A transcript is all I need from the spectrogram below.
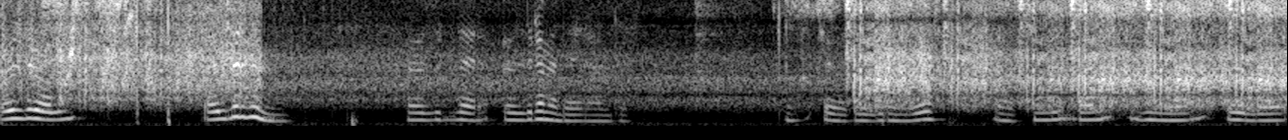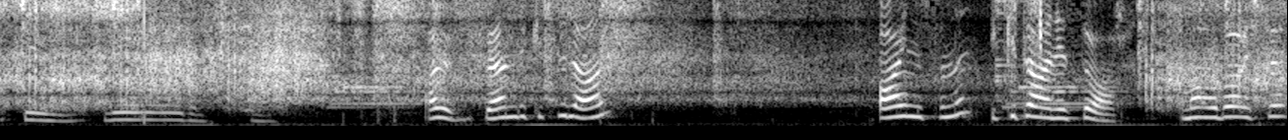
Öldür oğlum. Öldürdün mü? Öldürdüler. Öldüremedi herhalde. Evet öldüremedi. Evet şimdi ben yine öyle değilim. Abi bendeki silahın aynısının iki tanesi var. Ama o da işte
